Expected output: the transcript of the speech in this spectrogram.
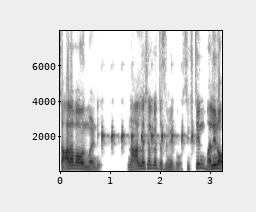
చాలా బాగుంది బండి. నాలుగు లక్షలకి వచ్చేస్తుంది మీకు. Sixteen Baleno.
